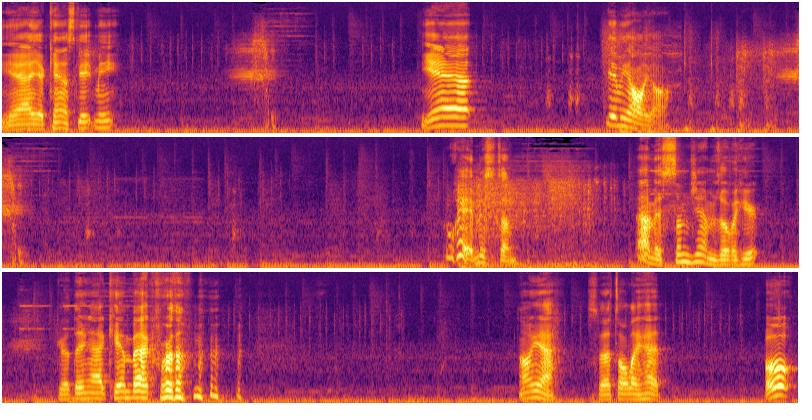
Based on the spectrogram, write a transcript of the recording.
Yeah, you can't escape me. Yeah. Give me all y'all. Oh, hey, I missed some. I missed some gems over here. Good thing I came back for them. oh, yeah. So that's all I had. Oh!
